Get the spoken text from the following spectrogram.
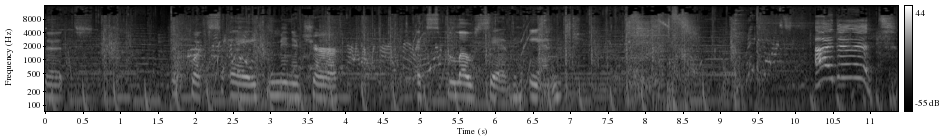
that puts a miniature explosive in. I did it!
